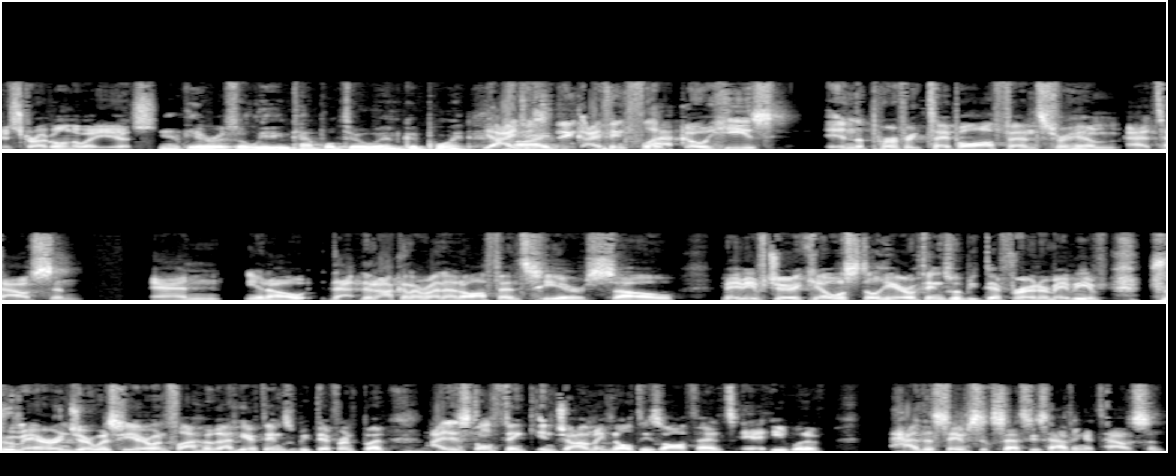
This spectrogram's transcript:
is struggling the way he is. Anthony Russo leading Temple to a win. Good point. Yeah, I All just right. think I think Flacco he's in the perfect type of offense for him at Towson. And, you know, that they're not going to run that offense here. So maybe if Jerry Kill was still here, things would be different. Or maybe if Drew Mehringer was here when Flacco got here, things would be different. But I just don't think in John McNulty's offense, eh, he would have had the same success he's having at Towson.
